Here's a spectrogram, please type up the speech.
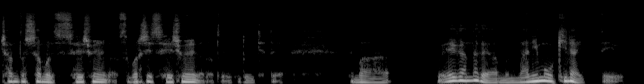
ちゃんとしたも青春映画、素晴らしい青春映画だということを言ってて、でまあ、映画の中ではもう何も起きないっていう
